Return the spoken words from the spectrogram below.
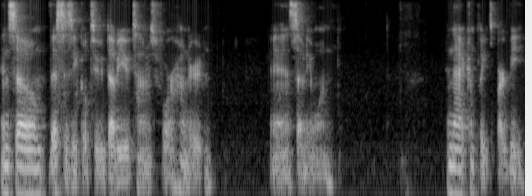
And so this is equal to W times 471. And that completes part B.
